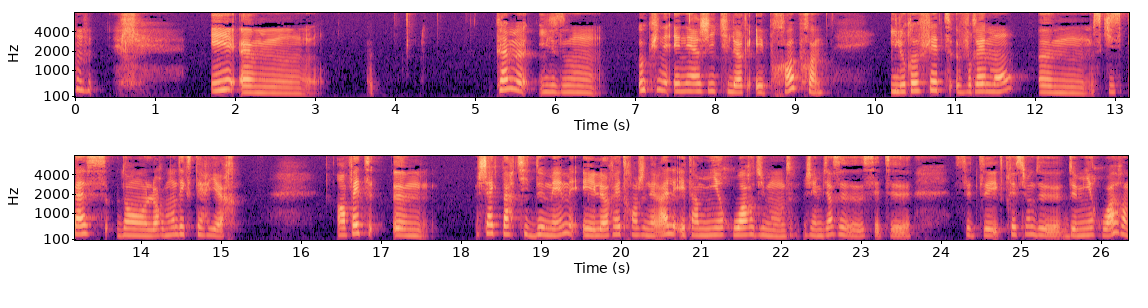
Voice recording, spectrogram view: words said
Et euh, comme ils ont aucune énergie qui leur est propre, ils reflètent vraiment euh, ce qui se passe dans leur monde extérieur. En fait, euh, chaque partie d'eux-mêmes et leur être en général est un miroir du monde. J'aime bien cette, cette expression de, de, miroir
